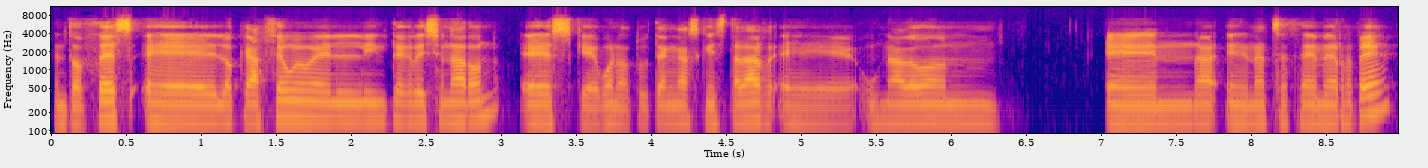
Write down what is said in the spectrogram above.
Entonces, eh, lo que hace el Integration Addon es que, bueno, tú tengas que instalar eh, un addon en, en HCMRP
